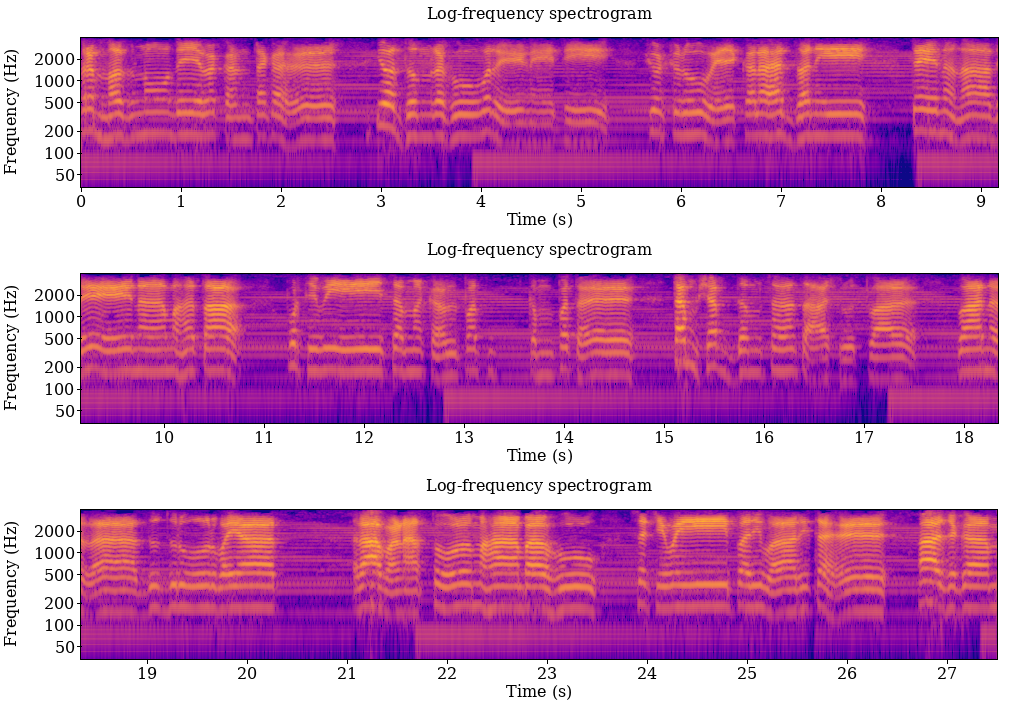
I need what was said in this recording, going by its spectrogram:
ब्रह्मग्नो देवकण्टकः योद्धुं रघुवरेणेति शुश्रूवे कलहध्वनि तेन नादेन महता पृथिवी समकल्पत् कम्पत तं शब्दं सहसा श्रुत्वा वानरा दुद्रुर्वयात् रावणस्थो महाबाहु सचिवै परिवारितः। आजगाम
